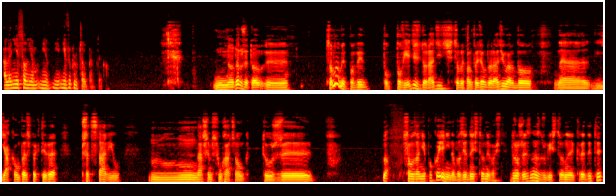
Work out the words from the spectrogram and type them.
ale nie są, nie, nie, nie wykluczałbym tego. No dobrze, to y, co mamy powie, po, powiedzieć, doradzić? Co by Pan powiedział, doradził, albo e, jaką perspektywę przedstawił mm, naszym słuchaczom, którzy no, są zaniepokojeni, no bo z jednej strony właśnie drożyzna, z drugiej strony kredyty,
